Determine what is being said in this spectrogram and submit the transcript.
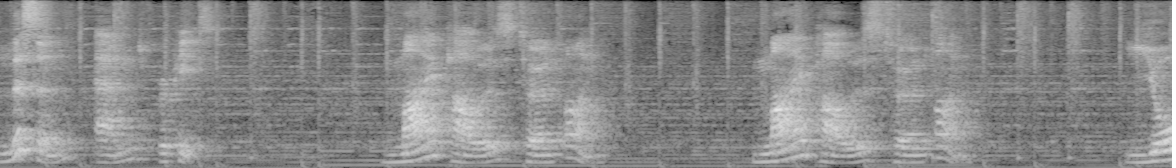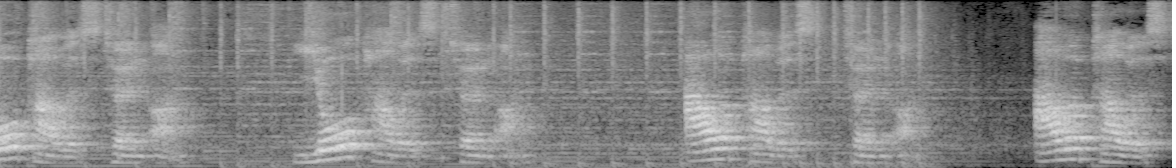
Listen and repeat. My powers turned on. My powers turned on. Your powers turned on. Your powers turned on. Our powers turned on. Our powers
